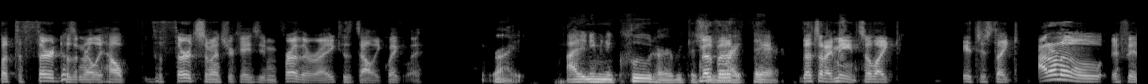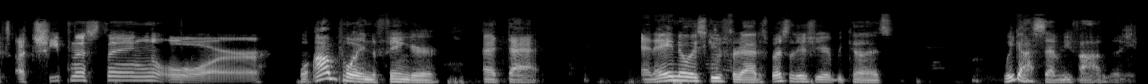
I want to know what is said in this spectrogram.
But the third doesn't really help. The third cements your case even further, right? Because it's Allie Quigley. Right. I didn't even include her because No, she's right there. That's what I mean. So like, it's just like I don't know if it's a cheapness thing or Well, I'm pointing the finger at that. And ain't no excuse for that, especially this year, because we got $75 million,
